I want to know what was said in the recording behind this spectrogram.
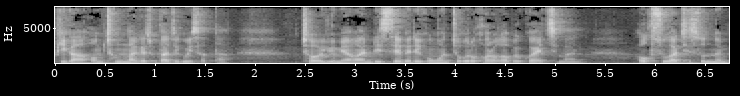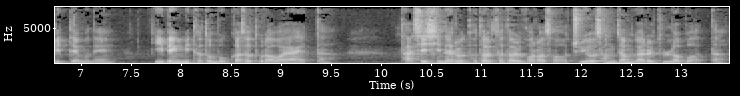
비가 엄청나게 쏟아지고 있었다. 저 유명한 리세베리 공원 쪽으로 걸어가 볼까 했지만 억수같이 쏟는 비 때문에 200m도 못 가서 돌아와야 했다. 다시 시내로 터덜터덜 걸어서 주요 상점가를 둘러보았다.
